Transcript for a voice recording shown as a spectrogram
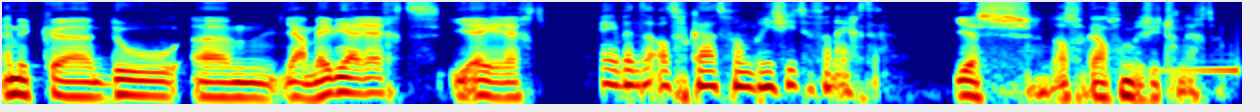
En ik uh, doe um, ja, mediarecht, IE-recht. En je bent de advocaat van Brigitte van Echten? Yes, de advocaat van Brigitte van Echten.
